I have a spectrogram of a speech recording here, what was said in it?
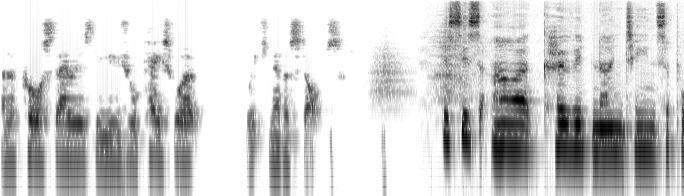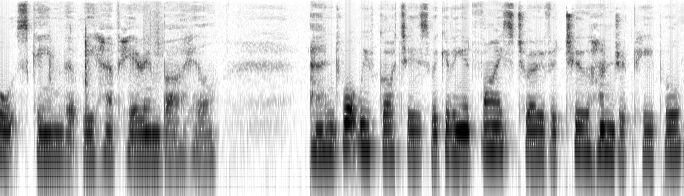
And of course, there is the usual casework, which never stops. This is our COVID 19 support scheme that we have here in Bar Hill. And what we've got is we're giving advice to over 200 people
